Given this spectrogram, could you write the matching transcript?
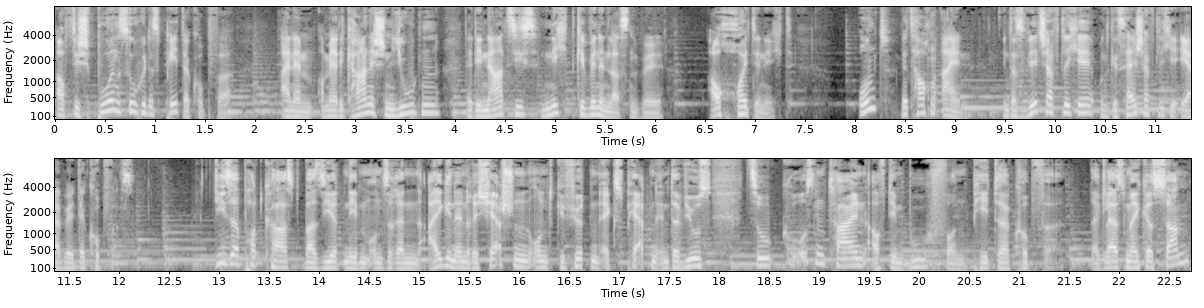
auf die Spurensuche des Peter Kupfer, einem amerikanischen Juden, der die Nazis nicht gewinnen lassen will, auch heute nicht. Und wir tauchen ein in das wirtschaftliche und gesellschaftliche Erbe der Kupfers. Dieser Podcast basiert neben unseren eigenen Recherchen und geführten Experteninterviews zu großen Teilen auf dem Buch von Peter Kupfer, The Glassmaker's Son,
